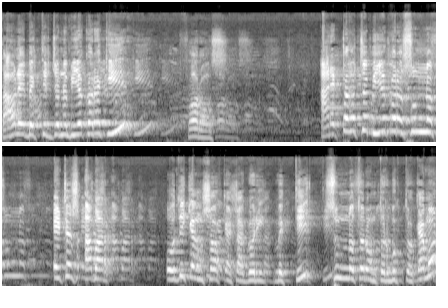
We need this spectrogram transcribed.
তাহলে ব্যক্তির জন্য বিয়ে করা কি? ফরজ। আরেকটা হচ্ছে বিয়ে করা শূন্য এটা আবার অধিকাংশ ক্যাটাগরি ব্যক্তি শূন্যতের অন্তর্ভুক্ত। কেমন?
